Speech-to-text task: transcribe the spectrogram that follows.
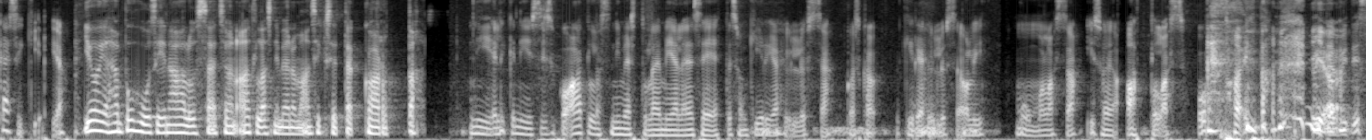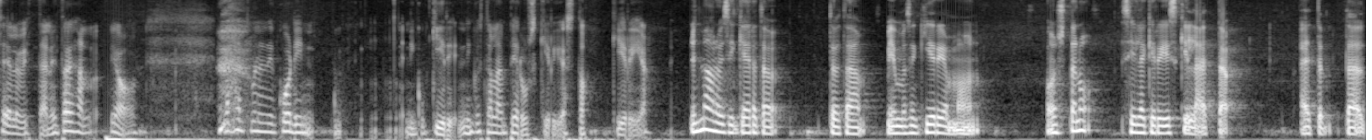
käsikirja. Joo, ja hän puhuu siinä alussa, että se on Atlas nimenomaan siksi, että kartta niin, eli niin, siis kun Atlas nimestä tulee mieleen se, että se on kirjahyllyssä, koska kirjahyllyssä oli muun muassa isoja Atlas-oppaita, mitä piti selvittää, niin toihan, joo, vähän tämmöinen niin kodin niin kuin kirja, niin kuin tällainen peruskirjastokirja. Nyt mä haluaisin kertoa, tota, millaisen kirjan mä oon ostanut silläkin riskillä, että että tämä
